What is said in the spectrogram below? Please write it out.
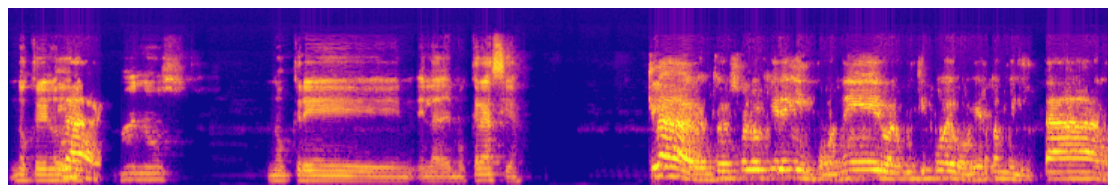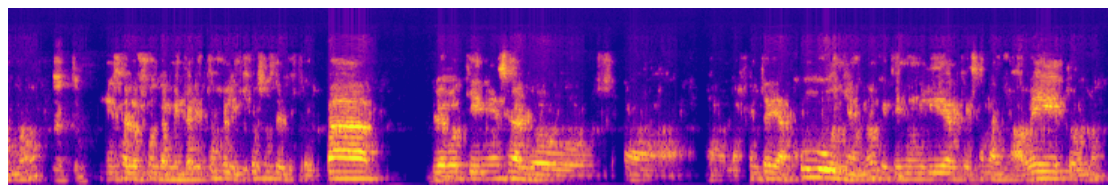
No cree en los derechos humanos, no cree en la democracia. Claro, entonces solo quieren imponer o algún tipo de gobierno militar, ¿no? Exacto. Tienes a los fundamentalistas religiosos del FREPAR, luego tienes a los a, la gente de Acuña, ¿no? Que tiene un líder que es analfabeto, ¿no?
